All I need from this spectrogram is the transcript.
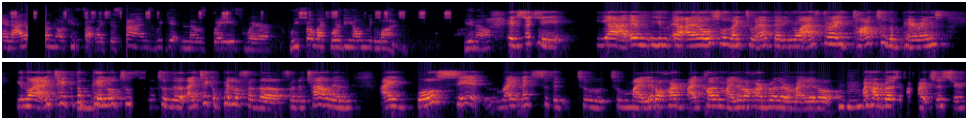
and i don't know if you felt like this times we get in those ways where we feel like we're the only one you know exactly yeah and you, i also like to add that you know after i talk to the parents you know, I, take the mm-hmm. pillow to to the I take a pillow for the for the child and I go sit right next to the to to my little heart I call him my little heart brother my little mm-hmm. my heart brother my heart sister.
